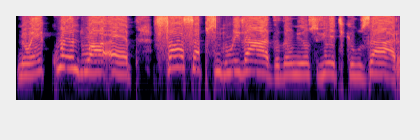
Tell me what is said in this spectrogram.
não é? Quando há, uh, face à possibilidade da União Soviética usar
